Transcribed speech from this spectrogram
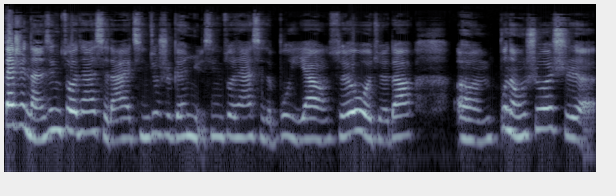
但是男性作家写的爱情就是跟女性作家写的不一样，所以我觉得，嗯，不能说是。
